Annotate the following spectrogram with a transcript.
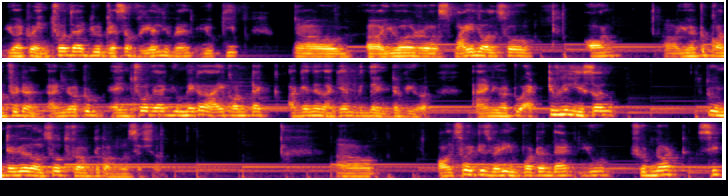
you have to ensure that you dress up really well you keep your smile also on. Uh, you have to confident and you have to ensure that you make an eye contact again and again with the interviewer. And you have to actively listen to interviewer also throughout the conversation. Uh, also it is very important that you should not sit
